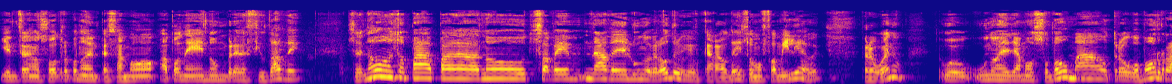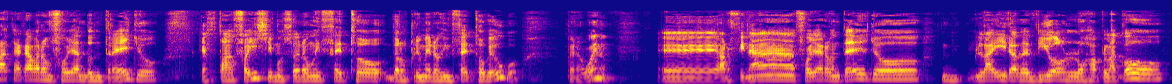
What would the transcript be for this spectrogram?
Y entre nosotros pues nos empezamos a poner nombre de ciudades, Dice, no, esto es para no saber nada del uno del otro. Y carajo, somos familia, ¿ves? Pero bueno, uno se llamó Sodoma, otro Gomorra, que acabaron follando entre ellos. Que eso estaba feísimo, eso era un insecto de los primeros insectos que hubo. Pero bueno, eh, al final follaron entre ellos, la ira de Dios los aplacó.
